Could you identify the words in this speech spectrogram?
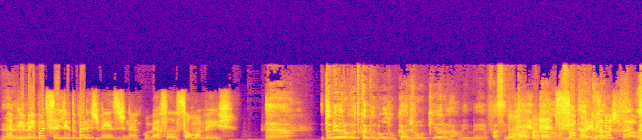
É, é porque e-mail pode ser lido várias vezes, né? Conversa só uma vez. É. E também eu era muito cabeludo, o cara de roqueiro, né? O e-mail facilitava, o cara não via Sua minha cara. não ajudava. Né?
